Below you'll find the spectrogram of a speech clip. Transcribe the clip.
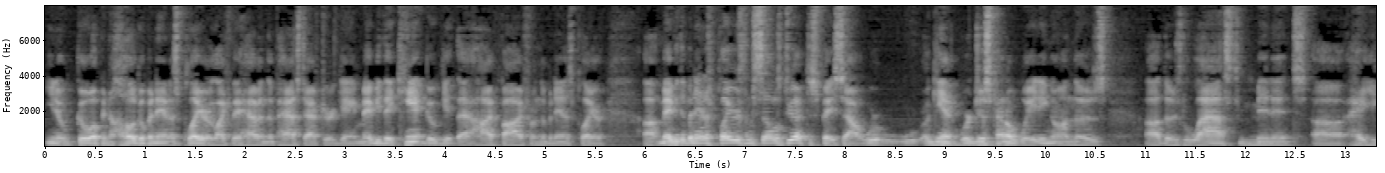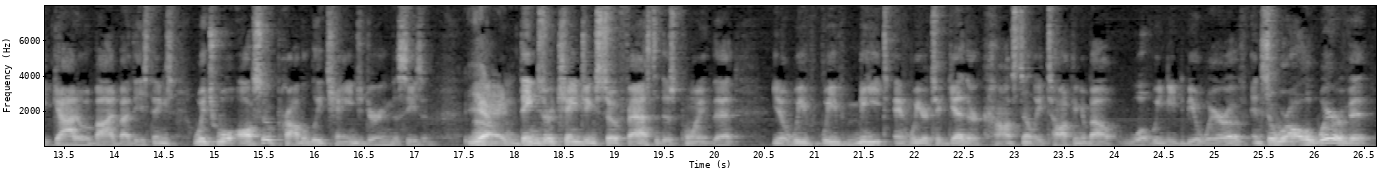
you know, go up and hug a bananas player like they have in the past after a game. Maybe they can't go get that high five from the bananas player. Uh, maybe the bananas players themselves do have to space out. We're, we're again, we're just kind of waiting on those uh, those last minute. Uh, hey, you got to abide by these things, which will also probably change during the season. Yeah, Um, and- things are changing so fast at this point that you know we've we've meet and we are together constantly talking about what we need to be aware of, and so we're all aware of it.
